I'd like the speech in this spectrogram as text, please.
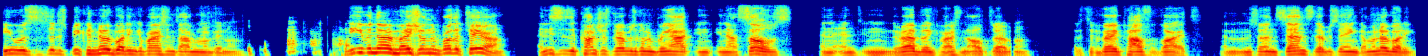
he was, so to speak, a nobody in comparison to Avram Avinu. And even though Moshe and the brother Terah, and this is a contrast the Rebbe is going to bring out in, in ourselves and, and in the Rebbe in comparison to Alter Rebbe, but it's a very powerful vart. And in a certain sense, the Rebbe is saying, I'm a nobody.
